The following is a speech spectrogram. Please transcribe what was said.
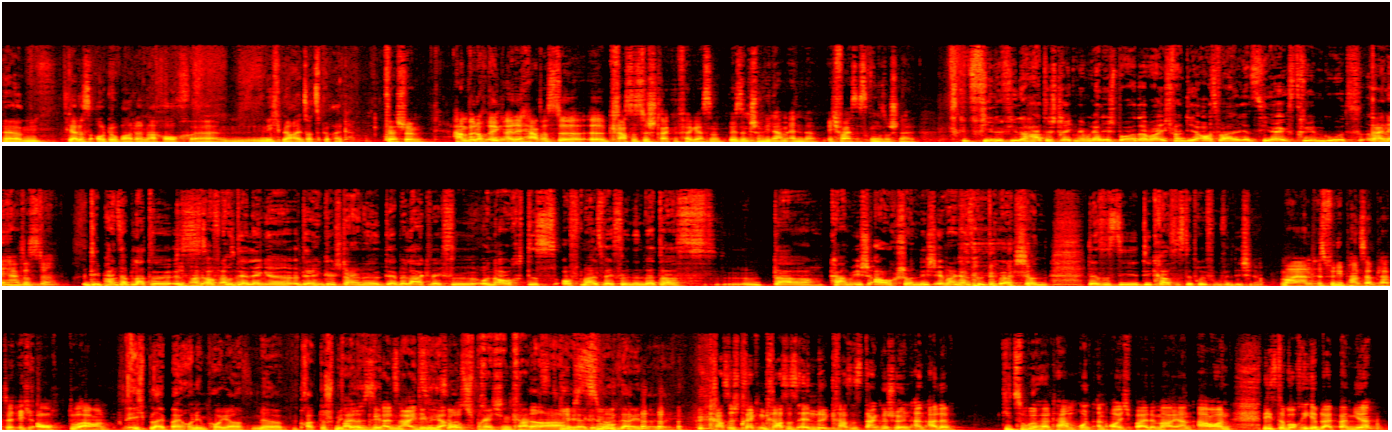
ähm, ja, das Auto war danach auch ähm, nicht mehr einsatzbereit. Sehr schön. Haben wir noch irgendeine härteste, äh, krasseste Strecke vergessen? Wir sind schon wieder am Ende. Ich weiß, es ging so schnell. Es gibt viele, viele harte Strecken im Rallye-Sport, aber ich fand die Auswahl jetzt hier extrem gut. Deine Ähm, härteste? Die Panzerplatte ist Panzerplatte. aufgrund der Länge der Hinkelsteine, der Belagwechsel und auch des oftmals wechselnden Wetters, äh, da kam ich auch schon nicht immer ganz gut durch und das ist die, die krasseste Prüfung, finde ich. Ja. Marian ist für die Panzerplatte, ich auch. Du, Aaron? Ich bleib bei Onimpoya äh, praktisch mit Weil der du sie als dritten einzige Division. aussprechen kannst. Ah, Gib's ja, zu. genau. Nein, nein, nein. Krasse Strecken, krasses Ende, krasses Dankeschön an alle, die zugehört haben und an euch beide, Marian, Aaron. Nächste Woche, ihr bleibt bei mir.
